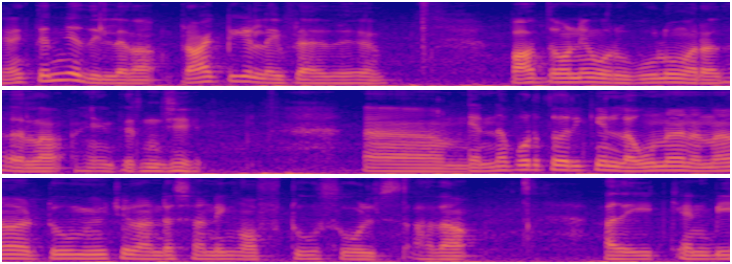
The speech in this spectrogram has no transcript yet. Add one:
எனக்கு தெரிஞ்சது இல்லை தான் ப்ராக்டிக்கல் லைஃப்பில் அது. பார்த்தோன்னே ஒரு கூலும் வராது அதெல்லாம் எனக்கு தெரிஞ்சு. என்னை பொறுத்த வரைக்கும் லவ்னா என்னென்னா two mutual understanding of two souls அதான். அது it can be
